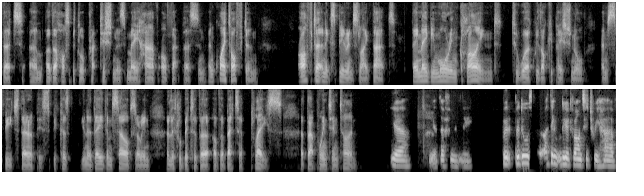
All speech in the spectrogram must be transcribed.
that um, other hospital practitioners may have of that person. And quite often, after an experience like that, they may be more inclined to work with occupational and speech therapists because you know they themselves are in a little bit of a of a better place at that point in time. Yeah, yeah, definitely. But but also, I think the advantage we have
